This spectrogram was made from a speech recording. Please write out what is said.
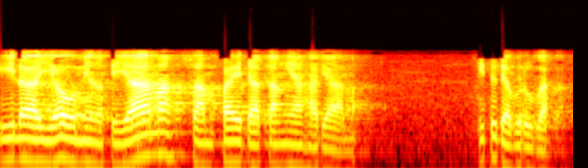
ila yaumil qiyamah sampai datangnya hari kiamat. Itu tidak berubah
